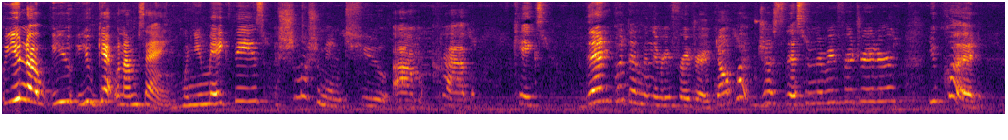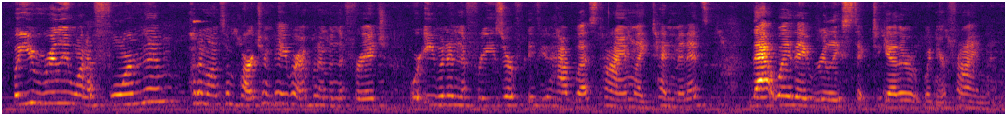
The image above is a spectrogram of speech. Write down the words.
you know, you, you get what I'm saying. When you make these, smush them into um, crab cakes, then put them in the refrigerator. Don't put just this in the refrigerator. You could, but you really want to form them, put them on some parchment paper and put them in the fridge or even in the freezer if you have less time, like 10 minutes. That way they really stick together when you're frying them.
